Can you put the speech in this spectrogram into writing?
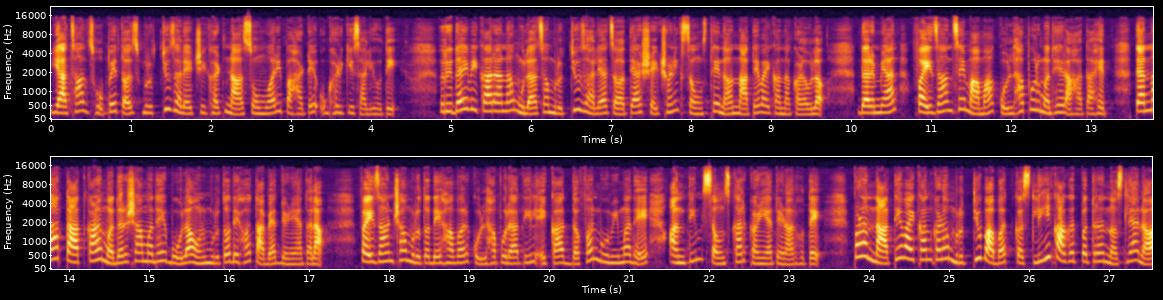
याचा झोपेतच मृत्यू झाल्याची घटना सोमवारी पहाटे उघडकीस आली होती. हृदयविकारानं मुलाचा मृत्यू झाल्याचं त्या शैक्षणिक संस्थेनं नातेवाईकांना कळवलं. दरम्यान फैजानचे मामा कोल्हापूरमध्ये राहत आहेत. त्यांना तात्काळ मदरशामध्ये बोलावून मृतदेह ताब्यात देण्यात आला. फैजानच्या मृतदेहावर कोल्हापुरातील एका दफनभूमीमध्ये अंतिम संस्कार करण्यात येणार होते. पण नातेवाईकांकडे मृत्यूबाबत कसलीही कागदपत्र नसल्यानं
